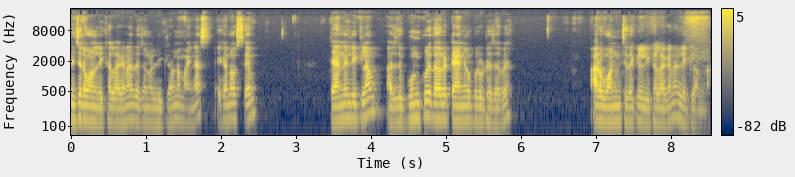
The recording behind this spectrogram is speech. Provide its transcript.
নিচের ওয়ান লেখা লাগে না, তাই জন্য লিখলাম না মাইনাস এখানেও সেম টেনে লিখলাম, আর যদি গুণ করি তাহলে টেনে উপরে উঠে যাবে। আর ওয়ান নিচে দেখলে লেখা লাগে না, লিখলাম না।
